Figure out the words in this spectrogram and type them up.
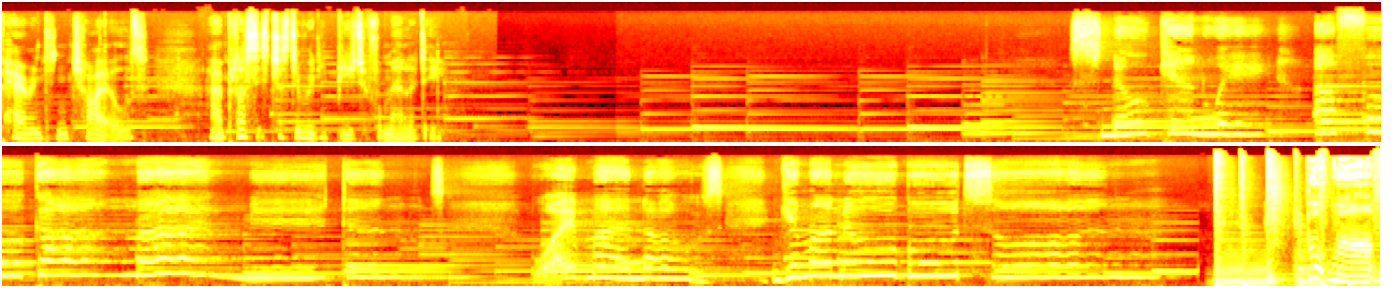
parent and child. Uh, plus, it's just a really beautiful melody. Snow can wait, I forgot my mittens. Wipe my nose, get my new boots on. Bookmark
